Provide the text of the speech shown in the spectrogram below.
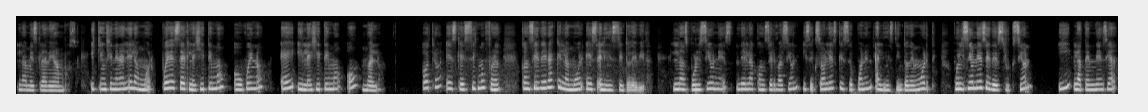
la mezcla de ambos. Y que en general el amor puede ser legítimo o bueno e ilegítimo o malo. Otro es que Sigmund Freud considera que el amor es el instinto de vida, las pulsiones de la conservación y sexuales que se oponen al instinto de muerte, pulsiones de destrucción y la tendencia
